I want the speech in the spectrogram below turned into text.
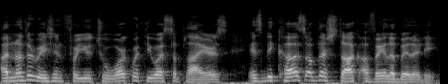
Another reason for you to work with US suppliers is because of their stock availability.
